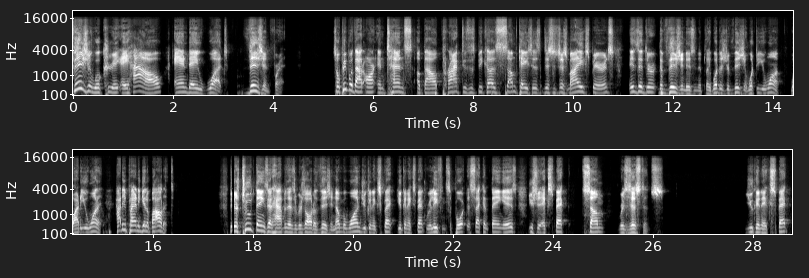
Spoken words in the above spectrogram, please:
Vision will create a how and a what. Vision, friend. So people that aren't intense about practices because some cases, this is just my experience, is that the vision isn't in place. What is your vision? What do you want? Why do you want it? How do you plan to get about it? There's two things that happen as a result of vision. Number one, you can expect you can expect relief and support. The second thing is you should expect some resistance. You can expect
